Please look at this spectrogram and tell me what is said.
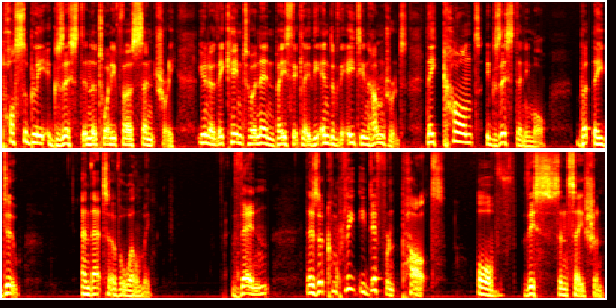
possibly exist in the 21st century. You know, they came to an end basically the end of the 1800s. They can't exist anymore, but they do. And that's overwhelming. Then there's a completely different part of this sensation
